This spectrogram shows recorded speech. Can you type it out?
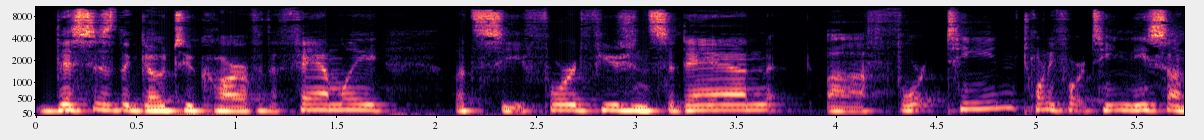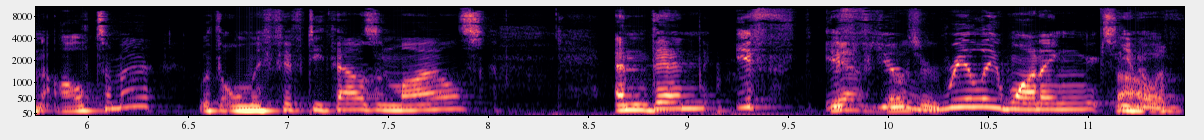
this is the go-to car for the family. Let's see, Ford Fusion sedan, uh, 14, 2014 Nissan Altima with only 50,000 miles, and then if if Yeah, you're really wanting, you know,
